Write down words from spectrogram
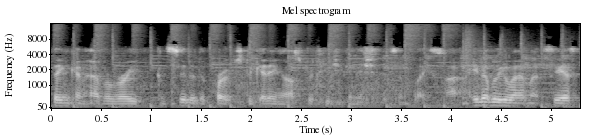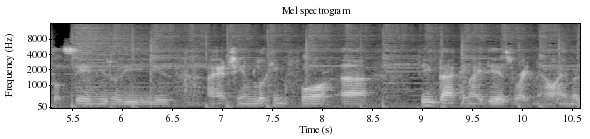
think and have a very considered approach to getting our strategic initiatives in place. Uh, awm at cs.cmu.edu, I actually am looking for uh, feedback and ideas right now. I'm a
